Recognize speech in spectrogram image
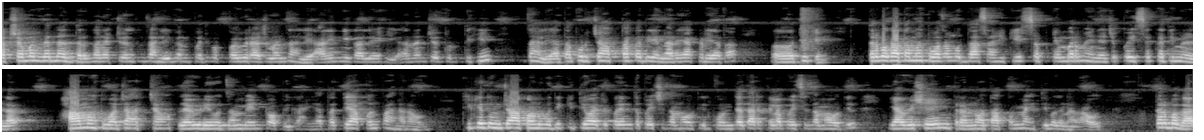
रक्षाबंधनानंतर गणेश चतुर्थी झाली गणपती बाप्पा विराजमान झाले आणि निघाले ही. अनंत चतुर्थी ही झाली. आता पुढच्या हप्ता कधी येणार याकडे आता ठीक आहे. तर बघा आता महत्त्वाचा मुद्दा असा आहे की सप्टेंबर महिन्याचे पैसे कधी मिळणार? हा महत्त्वाचा आजच्या आपल्या व्हिडिओचा मेन टॉपिक आहे. आता ते आपण पाहणार आहोत. ठीक आहे तुमच्या अकाउंटमध्ये किती वाजेपर्यंत पैसे जमा होतील कोणत्या तारखेला पैसे जमा होतील याविषयी मित्रांनो आता आपण माहिती बघणार आहोत. तर बघा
